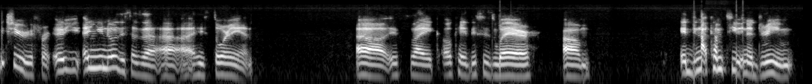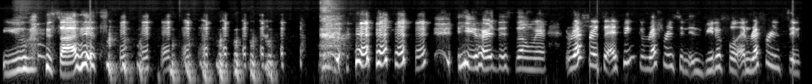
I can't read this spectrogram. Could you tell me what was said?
make sure you refer, uh, and you know this as a, a, a historian. Uh, it's like, okay, this is where um, it did not come to you in a dream. You saw this. you heard this somewhere. Reference, I think referencing is beautiful, and referencing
